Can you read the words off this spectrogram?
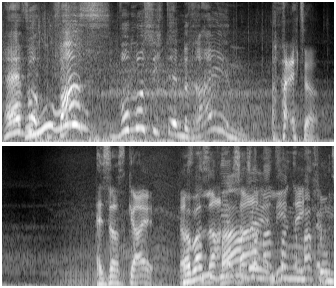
Hä, wo, was? Wo muss ich denn rein? Alter. Ist das geil. Das Aber was jetzt La- am Anfang gemacht ein.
